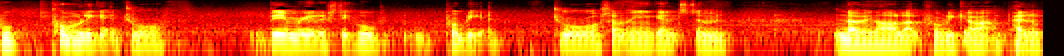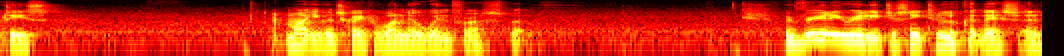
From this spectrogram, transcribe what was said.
we'll probably get a draw. Being realistic, we'll probably get a draw or something against them, and knowing our luck, probably go out on penalties. Might even scrape a 1 0 win for us, but we really, really just need to look at this and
